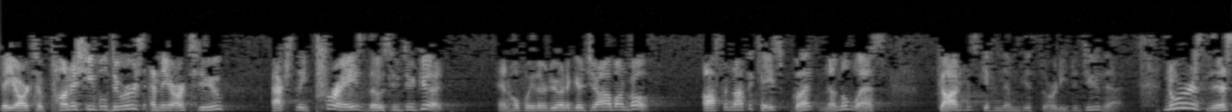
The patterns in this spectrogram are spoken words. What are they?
They are to punish evildoers and they are to actually praise those who do good. And hopefully they're doing a good job on both. Often not the case, but nonetheless, God has given them the authority to do that. Nor is this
